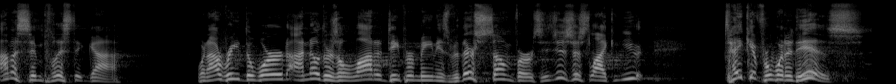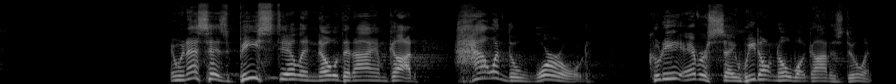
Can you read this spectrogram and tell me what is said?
I'm a simplistic guy. When I read the word, I know there's a lot of deeper meanings, but there's some verses, it's just like you take it for what it is. And when that says, Be still and know that I am God, how in the world could he ever say, We don't know what God is doing?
